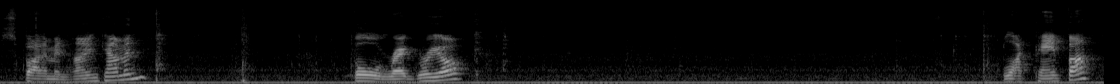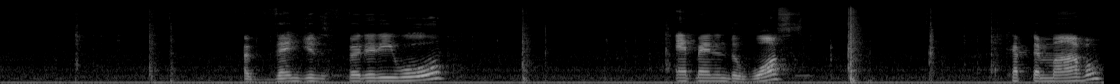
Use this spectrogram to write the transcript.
Spider-Man Homecoming. Thor Ragnarok. Black Panther. Avengers Infinity War. Ant-Man and the Wasp. Captain Marvel.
